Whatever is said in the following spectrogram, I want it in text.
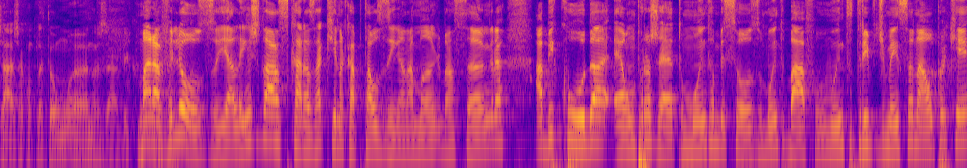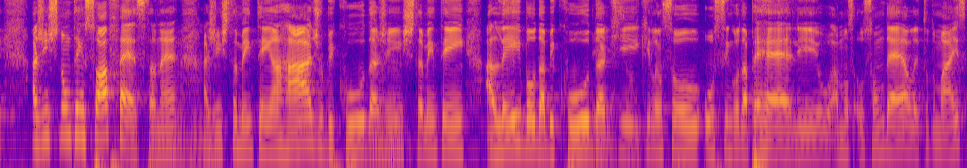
já, já completou um ano já. Bicuda. Maravilhoso. E além de dar as caras aqui na capitalzinha, na Manga, na Sangra, a Bicuda é um projeto muito ambicioso, muito bafo, muito tridimensional, porque a gente não tem só a festa, né? Uhum. A gente também tem a rádio Bicuda, a gente também tem a label da Bicuda, Isso. que, que lançou o single da PRL, o, a o som dela e tudo mais.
